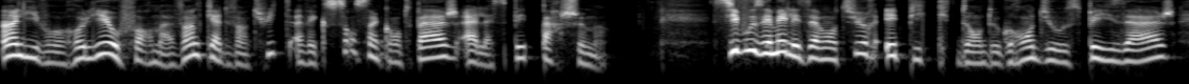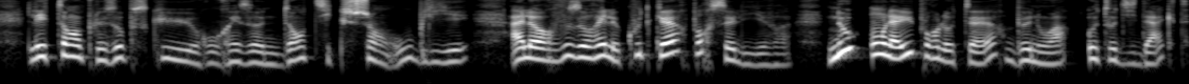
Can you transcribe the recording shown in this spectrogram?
un livre relié au format 24-28 avec 150 pages à l'aspect parchemin. Si vous aimez les aventures épiques dans de grandioses paysages, les temples obscurs où résonnent d'antiques chants oubliés, alors vous aurez le coup de cœur pour ce livre. Nous, on l'a eu pour l'auteur, Benoît, autodidacte,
